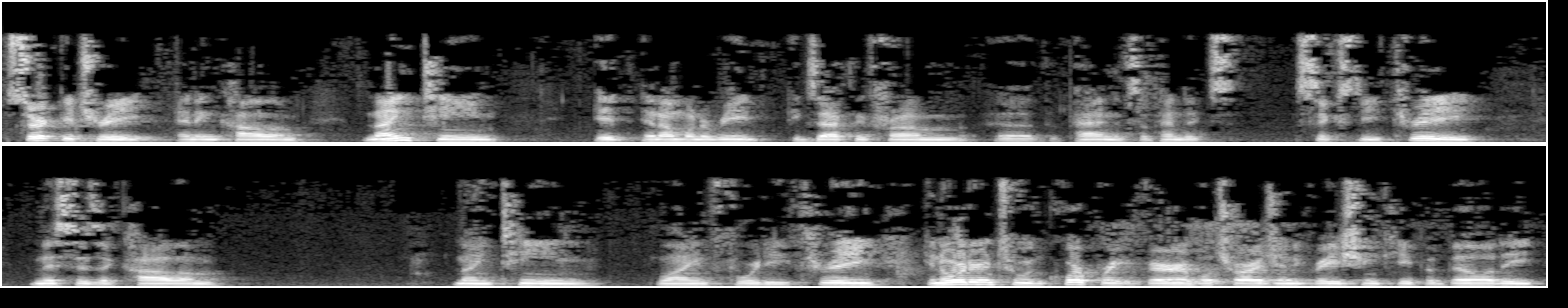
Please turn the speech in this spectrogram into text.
circuitry. And in Column 19, and I'm going to read exactly from uh, the patent's Appendix 63, and this is at Column 19, line 43. In order to incorporate variable charge integration capability,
